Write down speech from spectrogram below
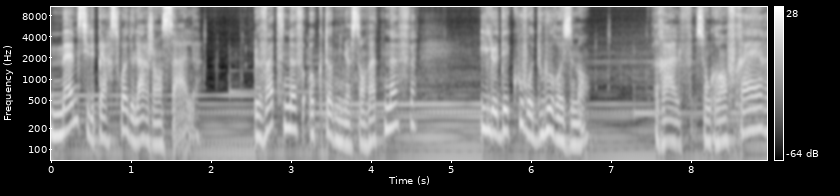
même s'il perçoit de l'argent sale. Le 29 octobre 1929, il le découvre douloureusement. Ralph, son grand frère,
